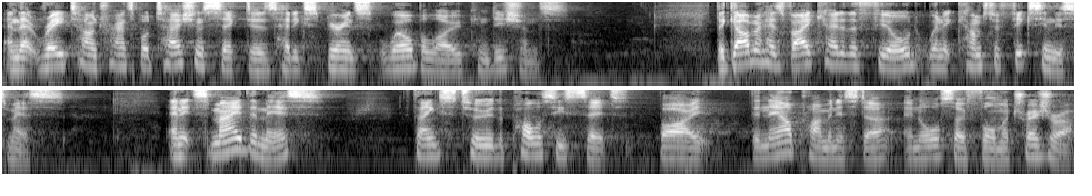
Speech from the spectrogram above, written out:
and that retail and transportation sectors had experienced well below conditions. The government has vacated the field when it comes to fixing this mess, and it's made the mess thanks to the policies set by the now Prime Minister and also former Treasurer.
